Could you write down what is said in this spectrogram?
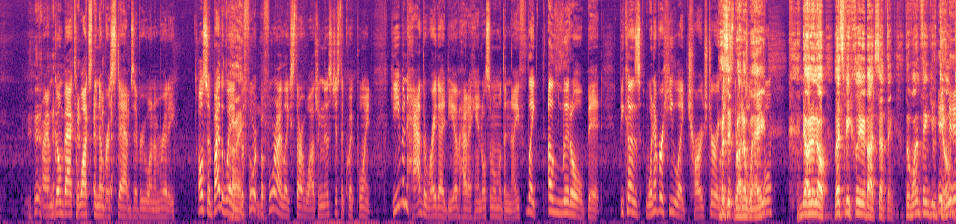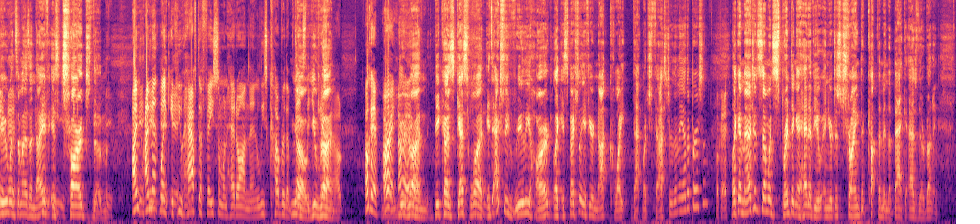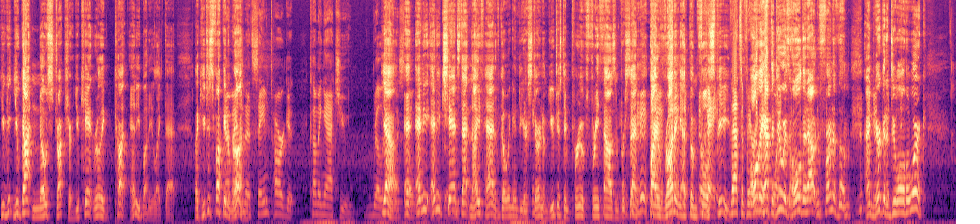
All right, I'm going back to watch the number of stabs. Everyone, I'm ready. Also, by the way, All right. before before I like start watching this, just a quick point. He even had the right idea of how to handle someone with a knife, like a little bit, because whenever he like charged her, against was it the run away? table- No, no, no. Let's be clear about something. The one thing you don't do when someone has a knife is charge them. I'm, I meant like if you have to face someone head on, then at least cover the bits No, that you, you run. About. Okay, all right, all You right, all right. run because guess what? It's actually really hard. Like especially if you're not quite that much faster than the other person. Okay. Like imagine someone sprinting ahead of you and you're just trying to cut them in the back as they're running. You you got no structure. You can't really cut anybody like that. Like you just fucking Imagine run. that same target coming at you. Relatively Yeah, a- slowly. any any chance that knife had of going into your sternum, you just improved three thousand percent by running at them full Okay, speed. that's a very all they good have to do is hold it out in front of them, and you're gonna do all the work.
